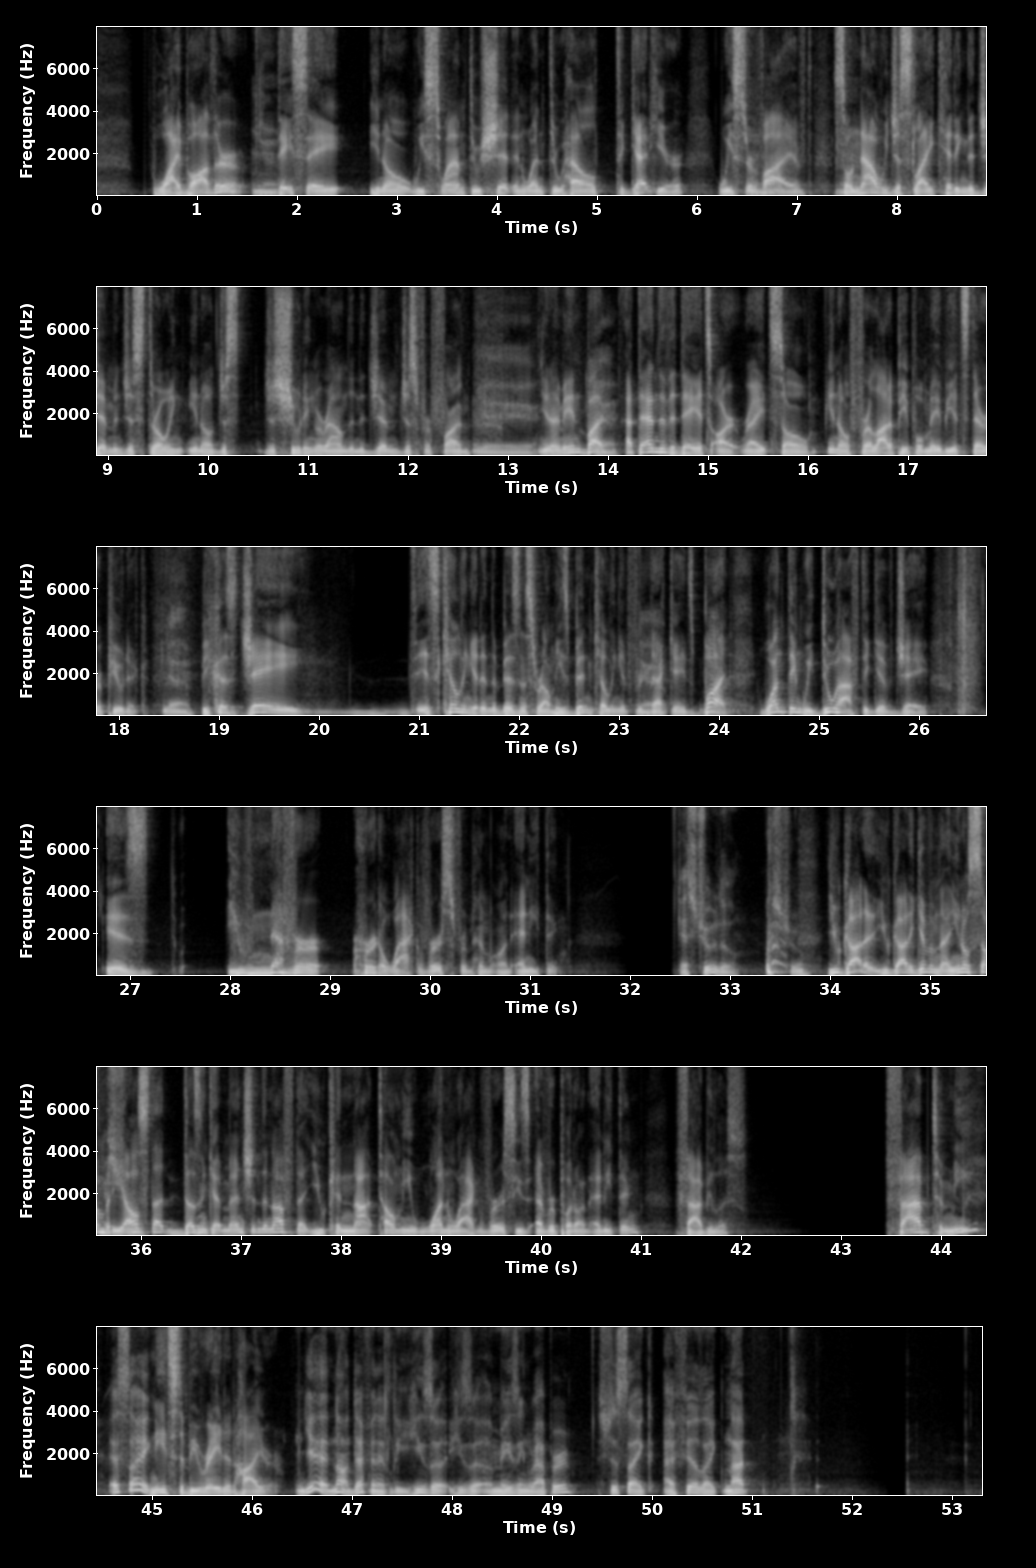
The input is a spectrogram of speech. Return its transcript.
why bother? They say, you know, we swam through shit and went through hell to get here. We mm-hmm. survived. So now we just like hitting the gym and just throwing, you know, just just shooting around in the gym just for fun. Yeah, yeah, yeah. You know what I mean? But Yeah. at the end of the day, it's art, right? So, you know, for a lot of people, maybe it's therapeutic. Yeah. Because Jay is killing it in the business realm. He's been killing it for Yeah. decades. But one thing we do have to give Jay is you've never heard a whack verse from him on anything. It's true though. It's true. You gotta you gotta give him that. You know somebody else that doesn't get mentioned enough that you cannot tell me one whack verse he's ever put on anything? Fabolous. Fab to me It's like needs to be rated higher. Yeah, no, definitely. He's a he's an amazing rapper. It's just like I feel like not.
